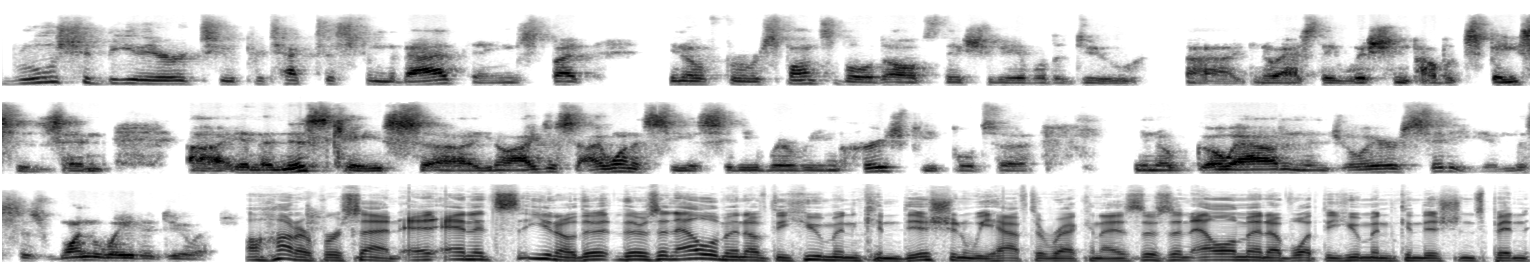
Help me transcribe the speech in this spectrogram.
rules should be there to protect us from the bad things but you know for responsible adults they should be able to do uh, you know as they wish in public spaces. And uh, and in this case uh, you know i just i want to see a city where we encourage people to you know go out and enjoy our city and this is one way to do it. A hundred percent. And it's you know there, there's an element of the human condition we have to recognize. There's an element of what the human condition's been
